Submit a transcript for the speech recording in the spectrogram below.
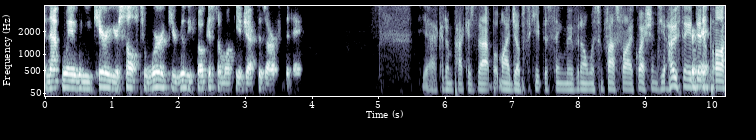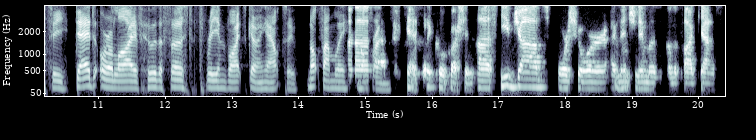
And that way, when you carry yourself to work, you're really focused on what the objectives are for the day. Yeah, I could unpackage that, but my job is to keep this thing moving on with some fast fire questions. You're hosting a dinner party, dead or alive. Who are the first three invites going out to? Not family, not uh, friends. Yeah, what a cool question. Uh, Steve Jobs, for sure. I mm-hmm. mentioned him on, on the podcast.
